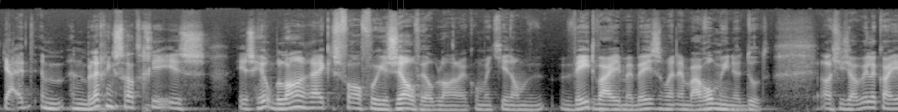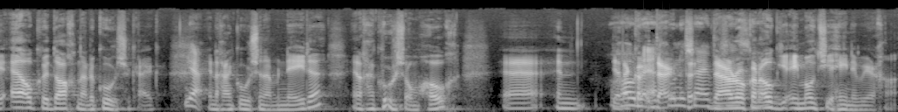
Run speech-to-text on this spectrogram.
ja, het, een, een beleggingsstrategie is is heel belangrijk, is vooral voor jezelf heel belangrijk, omdat je dan weet waar je mee bezig bent en waarom je het doet. Als je zou willen, kan je elke dag naar de koersen kijken. Ja. En dan gaan koersen naar beneden en dan gaan koersen omhoog. Uh, en ja, daar kan, daar, daardoor kan ook je emotie heen en weer gaan.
